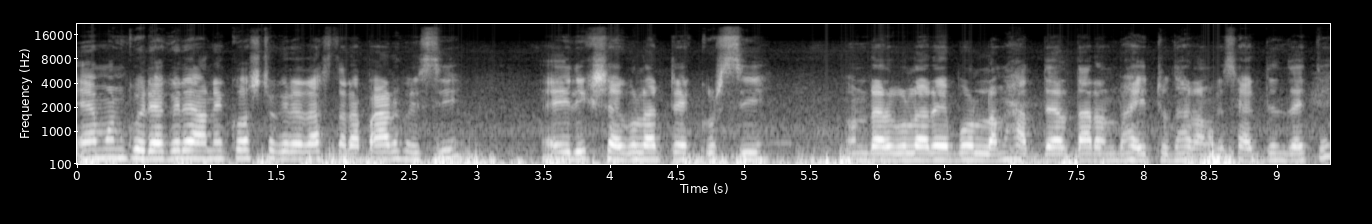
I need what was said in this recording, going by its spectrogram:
এমন করে করে অনেক কষ্ট করে রাস্তাটা পার হয়েছি। এই রিক্সাগুলা ট্রেক করছি। হন্ডারগুলারে বললাম, হাত দেওয়ার দাঁড়ান ভাই, একটু দাঁড়ান আমাকে সাইড দিন যাইতে।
